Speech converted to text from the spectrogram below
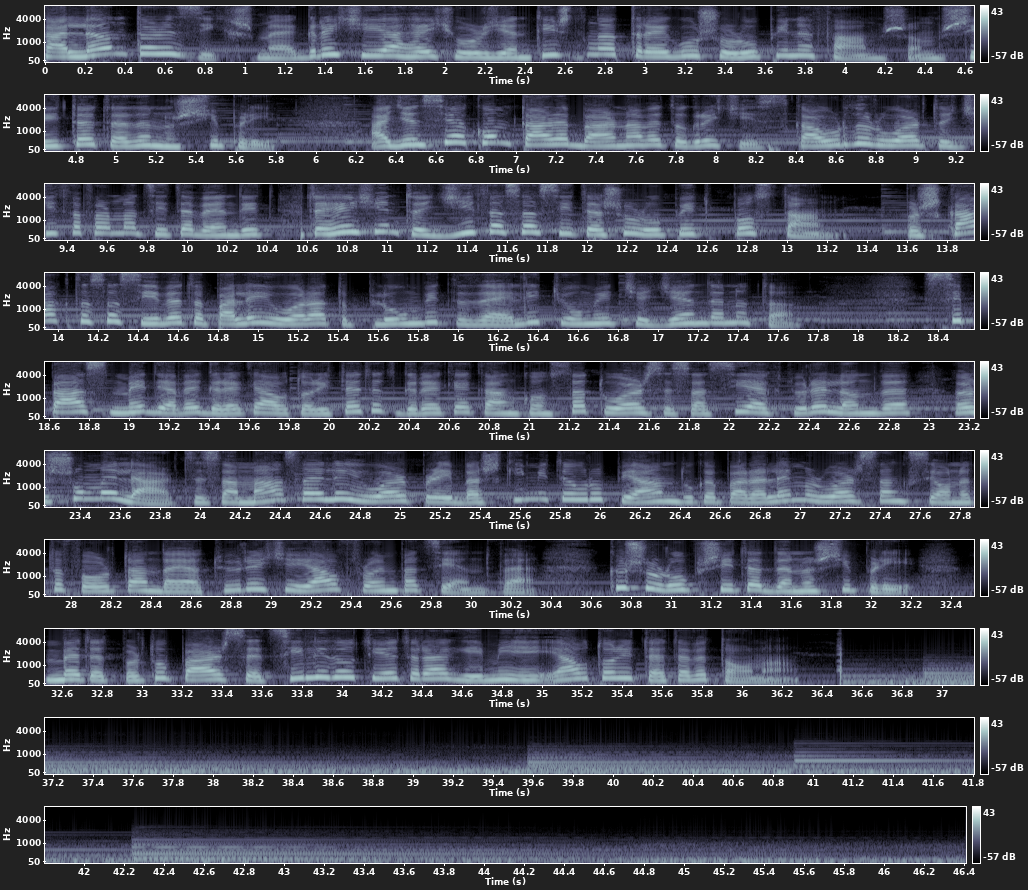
Ka lëndë të rrezikshme. Greqia heq urgjentisht nga tregu shurupin e famshëm, shitet edhe në Shqipëri. Agjencia Kombëtare e Barnave të Greqisë ka urdhëruar të gjitha farmacitë e vendit të heqin të gjitha sasitë e shurupit Postan, për shkak të sasive të palejuara të plumbit dhe litiumit që gjenden në të. Sipas mediave greke autoritetet greke kanë konstatuar se sasia e këtyre lëndëve është shumë më e lartë se sa masa e lejuar prej Bashkimit Europian duke paralajmëruar sanksione të forta ndaj atyre që ia ofrojnë pacientëve. Ky shurup shitet dhe në Shqipëri. Mbetet për t'u parë se cili do të jetë reagimi i autoriteteve tona.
